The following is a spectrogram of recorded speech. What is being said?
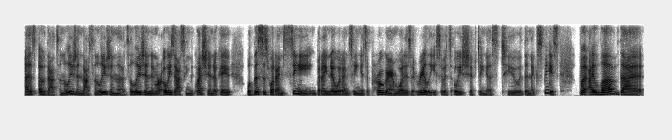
as, oh, that's an illusion, that's an illusion, that's an illusion. And we're always asking the question, okay, well, this is what I'm seeing, but I know what I'm seeing is a program. What is it really? So it's always shifting us to the next space. But I love that.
